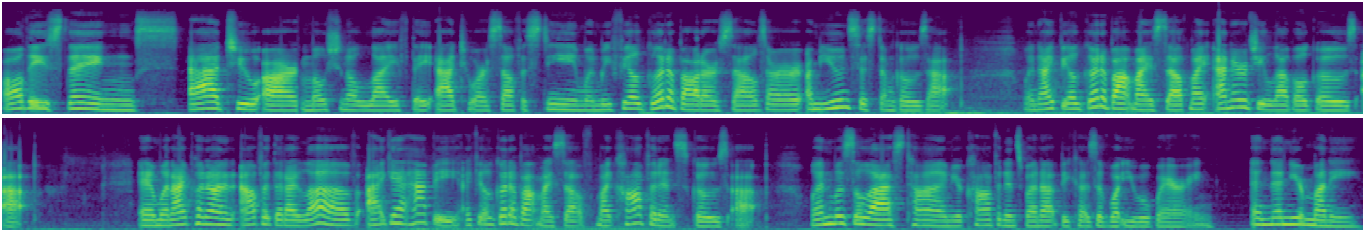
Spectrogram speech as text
All these things add to our emotional life, they add to our self esteem. When we feel good about ourselves, our immune system goes up. When I feel good about myself, my energy level goes up. And when I put on an outfit that I love, I get happy. I feel good about myself. My confidence goes up. When was the last time your confidence went up because of what you were wearing? And then your money.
